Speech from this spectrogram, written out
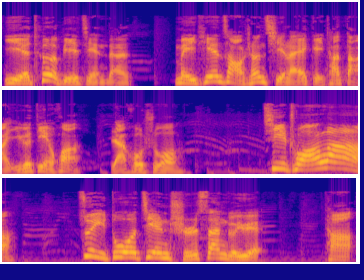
也特别简单，每天早上起来给她打一个电话，然后说，起床啦，最多坚持三个月，她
